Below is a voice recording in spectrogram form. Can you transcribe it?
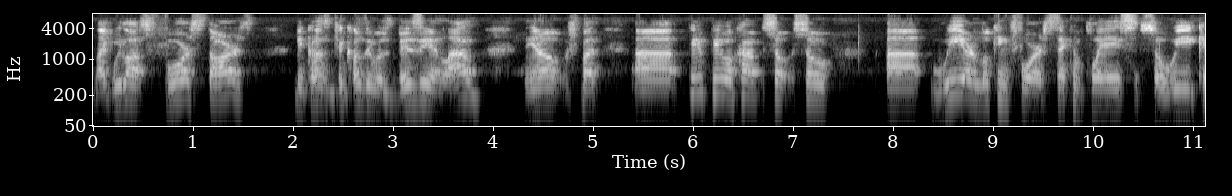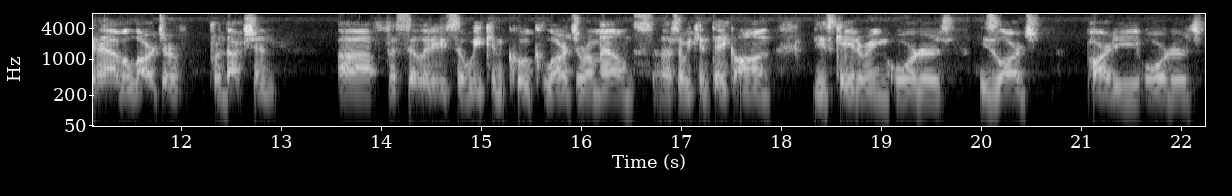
Like we lost four stars because because it was busy and loud. You know, but uh, pe- people come. So so Uh, we are looking for a second place so we can have a larger production uh, facility so we can cook larger amounts, uh, so we can take on these catering orders, these large party orders.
